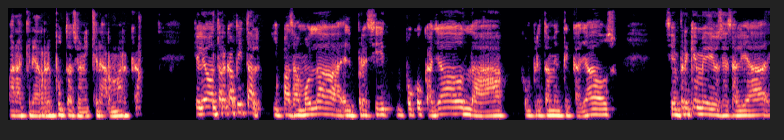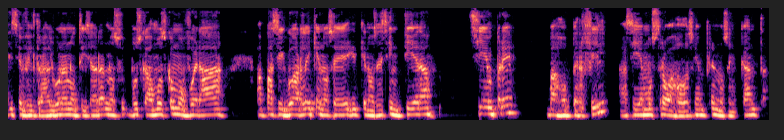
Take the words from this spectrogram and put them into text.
para crear reputación y crear marca que levantar capital. Y pasamos la, el presid un poco callados, la completamente callados. Siempre que medio se salía y se filtraba alguna noticia, nos buscábamos como fuera apaciguarle y que no se, que no se sintiera siempre bajo perfil. Así hemos trabajado siempre, nos encanta.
